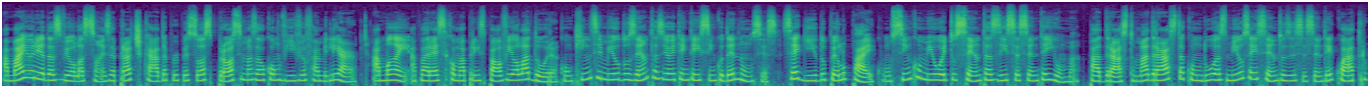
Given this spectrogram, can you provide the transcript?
A maioria das violações é praticada por pessoas próximas ao convívio familiar. A mãe aparece como a principal violadora, com 15.285 denúncias, seguido pelo pai, com 5.861, padrasto madrasta, com 2.664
